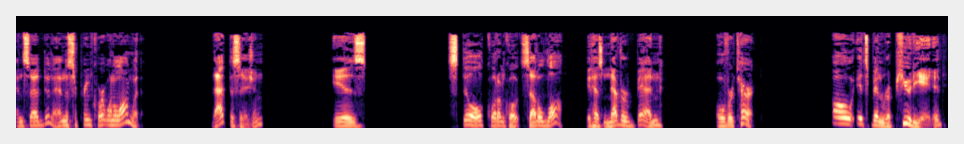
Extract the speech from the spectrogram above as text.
and said, and the Supreme Court went along with it. That decision is still, quote unquote, settled law. It has never been overturned. Oh, it's been repudiated.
